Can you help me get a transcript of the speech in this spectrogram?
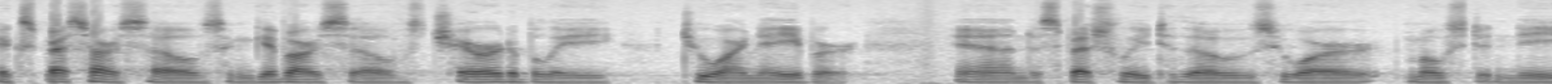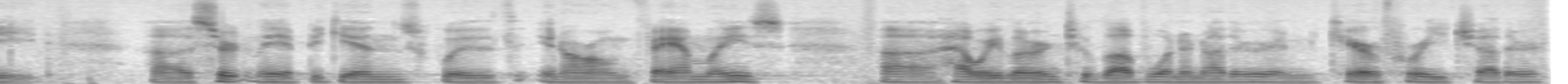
express ourselves and give ourselves charitably to our neighbor, and especially to those who are most in need. Uh, certainly, it begins with in our own families uh, how we learn to love one another and care for each other,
